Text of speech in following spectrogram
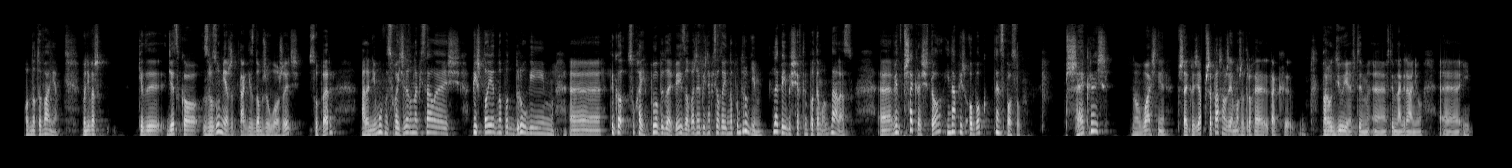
od notowania, ponieważ kiedy dziecko zrozumie, że tak jest dobrze ułożyć, super, ale nie mówmy, słuchaj, źle to napisałeś, pisz to jedno pod drugim, eee, tylko słuchaj, byłoby lepiej, zobacz, jakbyś napisał to jedno pod drugim. Lepiej byś się w tym potem odnalazł. Eee, więc przekreśl to i napisz obok w ten sposób. Przekreśl? No właśnie, przekreś. Ja przepraszam, że ja może trochę tak e, parodiuję w tym, e, w tym nagraniu e, i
